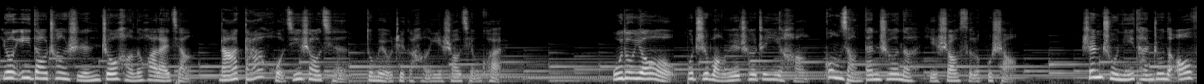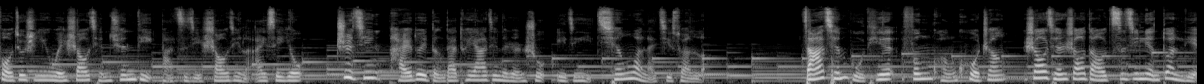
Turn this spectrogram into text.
用易到创始人周航的话来讲，拿打火机烧钱都没有这个行业烧钱快。无独有偶，不止网约车这一行，共享单车呢也烧死了不少。身处泥潭中的 ofo 就是因为烧钱圈地，把自己烧进了 ICU，至今排队等待退押金的人数已经以千万来计算了。砸钱补贴，疯狂扩张，烧钱烧到资金链断裂，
